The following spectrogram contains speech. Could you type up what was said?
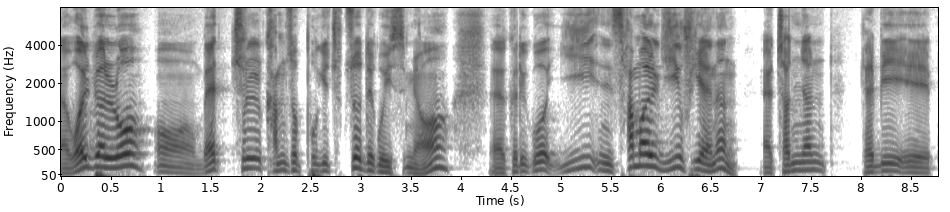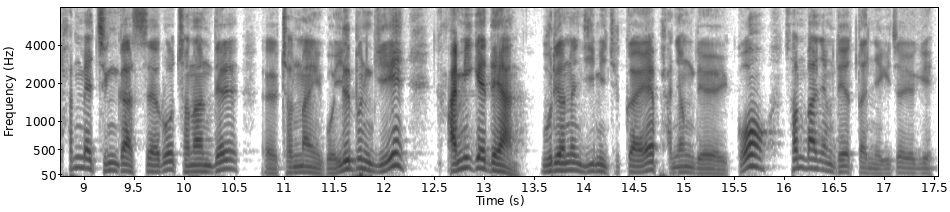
에, 월별로 어, 매출 감소폭이 축소되고 있으며 에, 그리고 이 3월 이후에는 에, 전년 대비 이 판매 증가세로 전환될 에, 전망이고 1분기 감익에 대한 우려는 이미 주가에 반영되어 있고 선반영되었다는 얘기죠. 여기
